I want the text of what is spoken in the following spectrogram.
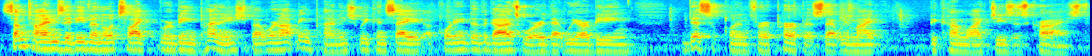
Sometimes it even looks like we're being punished, but we're not being punished. We can say, according to the God's word, that we are being disciplined for a purpose that we might become like Jesus Christ.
